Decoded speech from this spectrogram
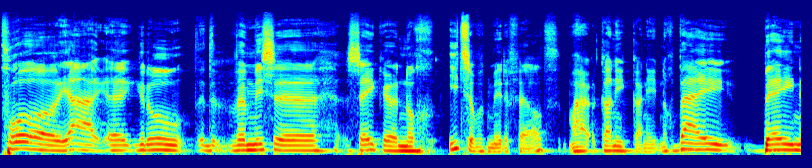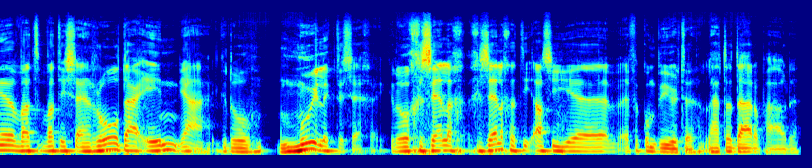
Voor, ja, eh, ik bedoel, we missen zeker nog iets op het middenveld. Maar kan hij, kan hij het nog bij? Benen, wat, wat is zijn rol daarin? Ja, ik bedoel, moeilijk te zeggen. Ik bedoel, gezellig, gezellig dat hij, als hij eh, even komt buurten. Laten we het daarop houden.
